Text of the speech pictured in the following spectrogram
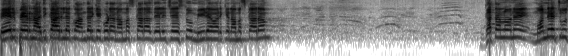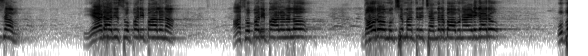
పేరు పేరున అధికారులకు అందరికీ కూడా నమస్కారాలు తెలియజేస్తూ మీడియా వారికి నమస్కారం. గతంలోనే మొన్నే చూసాం ఏడాది సుపరిపాలన. ఆ సుపరిపాలనలో గౌరవ ముఖ్యమంత్రి చంద్రబాబు నాయుడు గారు ఉప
